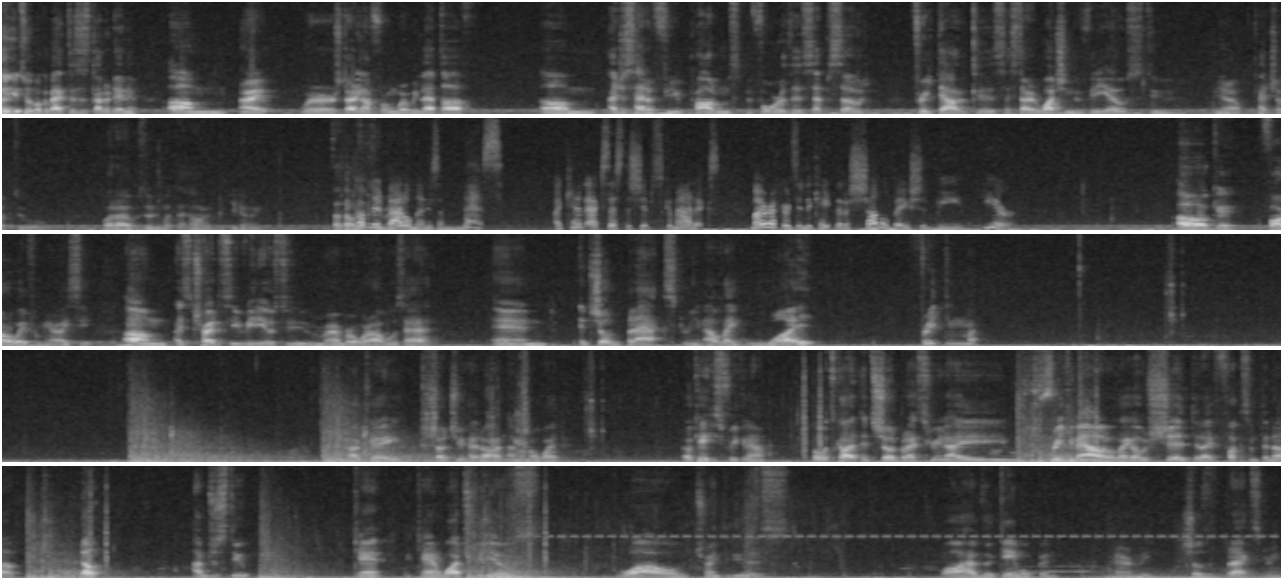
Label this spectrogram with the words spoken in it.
Hello YouTube, welcome back. This is Skylord Daniel. Um, alright, we're starting off from where we left off. Um, I just had a few problems before this episode. Freaked out because I started watching the videos to, you know, catch up to what I was doing. What the hell are you doing? The Covenant. BattleNet is a mess. I can't access the ship's schematics. My records indicate that a shuttle bay should be here. Oh, okay. Far away from here, I see. Um, I tried to see videos to remember where I was at, and it showed black screen. I was like, what? Freaking my... Okay, shut your head on. I don't know why. Okay, he's freaking out. But what's called? It showed black screen. I freaking out. Like, oh shit, did I fuck something up? Nope. I'm just stupid. Can't can't watch videos while trying to do this. While I have the game open, apparently. shows a black screen.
